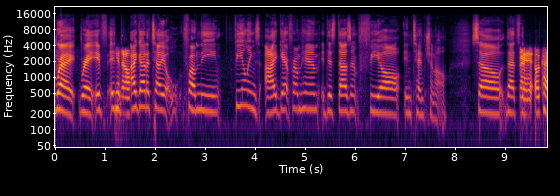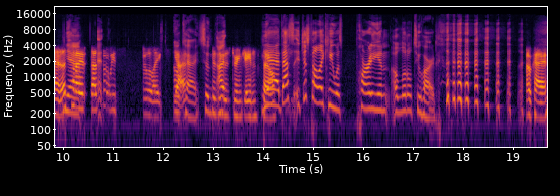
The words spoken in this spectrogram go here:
Right, right. If it, You know. I gotta tell you, from the feelings I get from him, it just doesn't feel intentional. So that's the- Right? Okay, that's Yeah, what I, that's and- what we do. Like, yeah, okay. So because he was drinking. So. yeah, that's it. Just felt like he was partying a little too hard. Okay.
